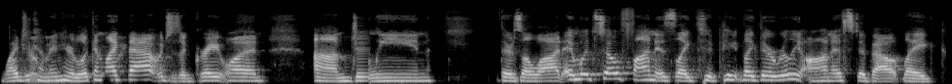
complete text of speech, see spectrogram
Why'd you come in here looking like that? Which is a great one. Um Jolene. There's a lot. And what's so fun is like to pick like they're really honest about like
